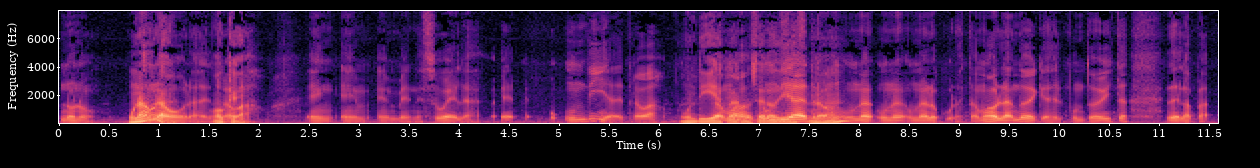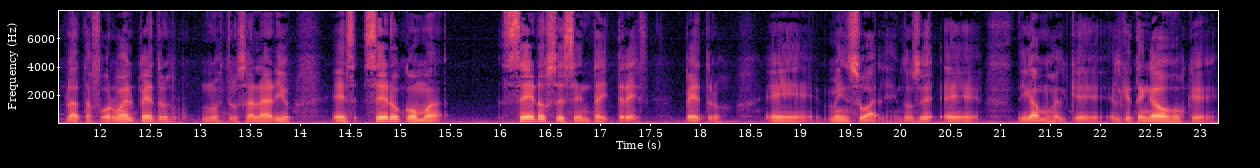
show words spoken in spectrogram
No, no. ¿Una hora? Una hora de trabajo en, en, en Venezuela. Eh, un día de trabajo. Un día, claro, Un día de trabajo, una, una, una locura. Estamos hablando de que desde el punto de vista de la plataforma del Petro, nuestro salario es 0,10 0,63 petros eh, mensuales. Entonces, eh, digamos, el que, el que tenga ojos que,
